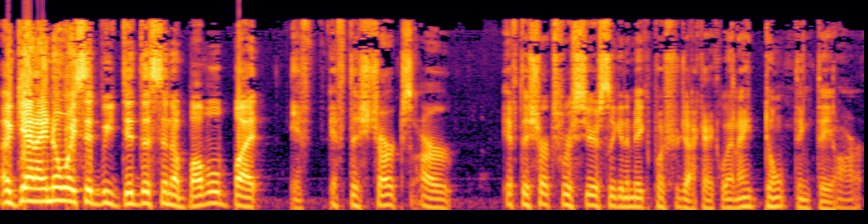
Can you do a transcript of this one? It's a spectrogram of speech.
again, I know I said we did this in a bubble, but if if the Sharks are if the Sharks were seriously going to make a push for Jack Eichel, and I don't think they are,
